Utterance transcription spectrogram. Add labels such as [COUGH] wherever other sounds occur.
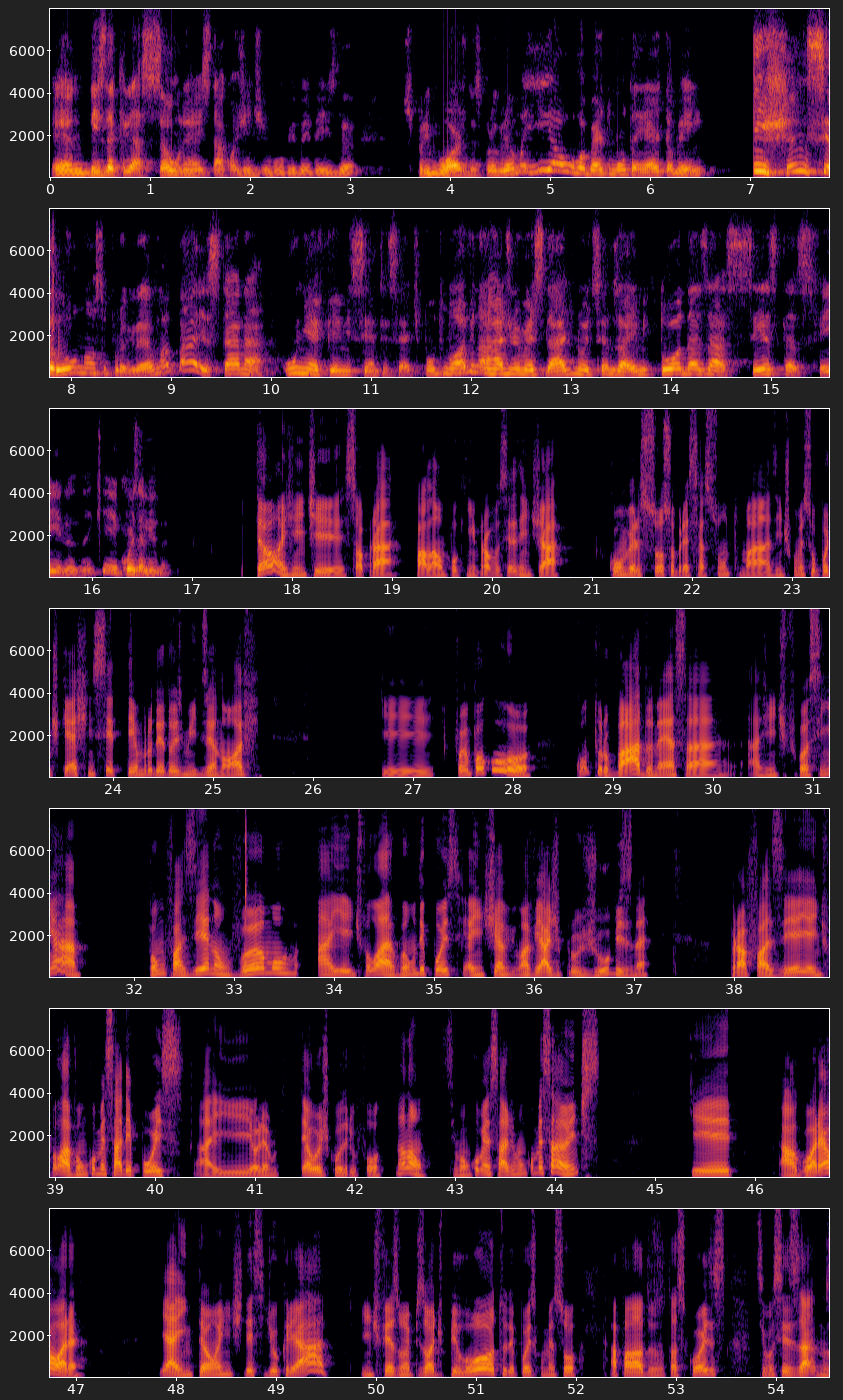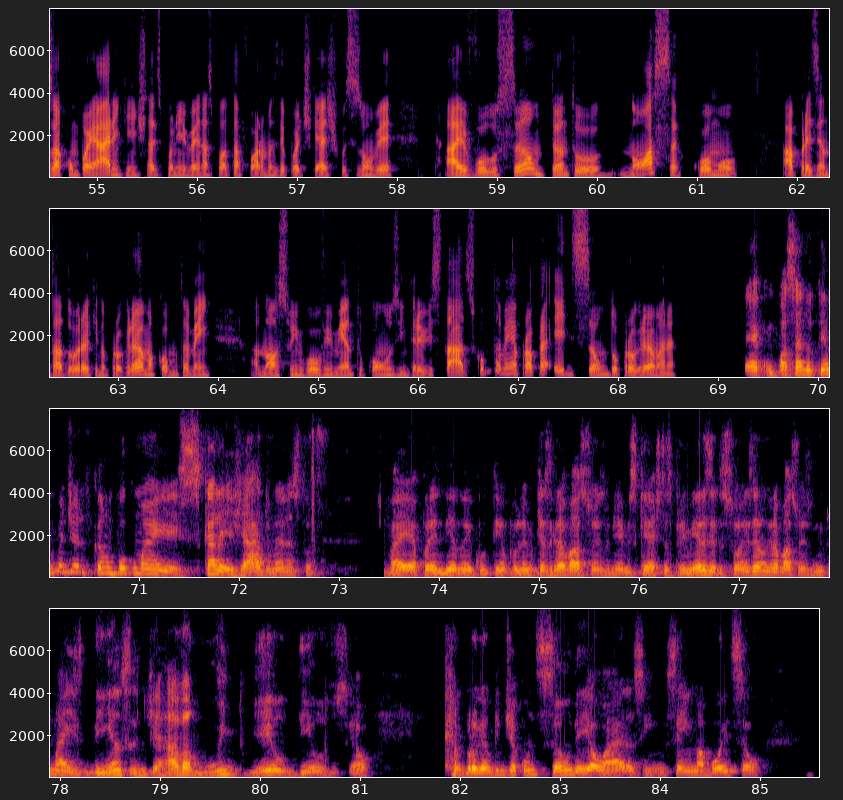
é, desde a criação, né, está com a gente envolvido aí desde os primórdios desse programa, e ao Roberto Montanher também, que chancelou o nosso programa para estar na UniFM 107.9 na Rádio Universidade no 800 AM todas as sextas-feiras, né? Que coisa linda. Então, a gente, só para falar um pouquinho para vocês, a gente já conversou sobre esse assunto, mas a gente começou o podcast em setembro de 2019 e foi um pouco conturbado, né? Essa, a gente ficou assim, ah, vamos fazer, não vamos. Aí a gente falou, ah, vamos depois. A gente tinha uma viagem pro Jubes, né? Pra fazer, e a gente falou, ah, vamos começar depois. Aí eu lembro que até hoje que o Rodrigo falou, não, não, se vamos começar, já vamos começar antes. Que agora é a hora. E aí então a gente decidiu criar, a gente fez um episódio piloto, depois começou a falar das outras coisas. Se vocês nos acompanharem, que a gente está disponível aí nas plataformas de podcast, vocês vão ver a evolução, tanto nossa como apresentadora aqui no programa, como também nosso envolvimento com os entrevistados, como também a própria edição do programa, né? É, com o passar do tempo a gente vai ficando um pouco mais calejado, né, Nestor? A gente vai aprendendo aí com o tempo. Eu lembro que as gravações do Jamescast, as primeiras edições, eram gravações muito mais densas, a gente errava muito, meu Deus do céu. É um programa que não tinha condição de ir ao ar, assim, sem uma boa edição.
